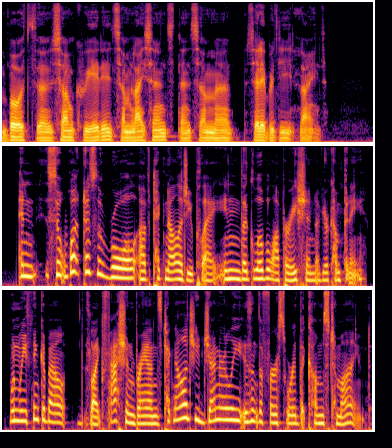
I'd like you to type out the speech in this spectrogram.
both uh, some created, some licensed, and some uh, celebrity lines. And so, what does the role of technology play in the global operation of your company? When we think about like fashion brands, technology generally isn't the first word that comes to mind.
